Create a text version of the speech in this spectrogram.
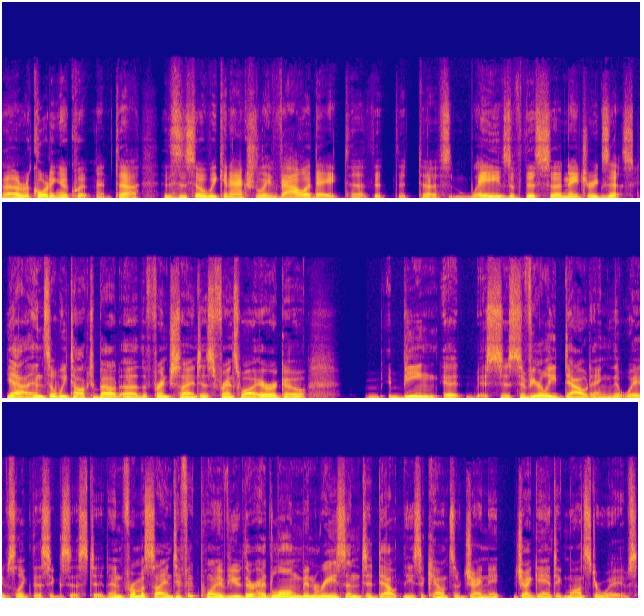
uh, recording equipment. Uh, this is so we can actually validate uh, that that uh, waves of this nature exist. Yeah, and so we talked about the French scientist Francois Arago being uh, severely doubting that waves like this existed. And from a scientific point of view, there had long been reason to doubt these accounts of gigantic monster waves.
